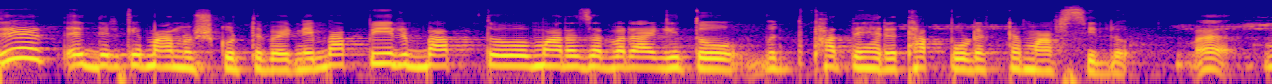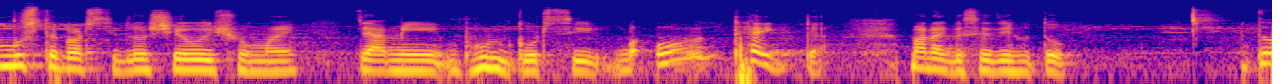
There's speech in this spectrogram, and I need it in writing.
যে এদেরকে মানুষ করতে পারিনি। বাপের বাপ তো মারা যাবার আগে তো ফাতে হারে থাপ্পড় একটা মারছিল। বুঝতে পারছিল সে ওই সময় যে আমি ভুল করছি। ও থাইকা মারা গেছে যেহেতু। তো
